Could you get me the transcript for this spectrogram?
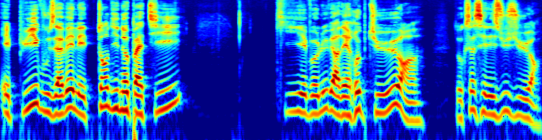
Et puis, vous avez les tendinopathies qui évoluent vers des ruptures. Donc ça, c'est les usures.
